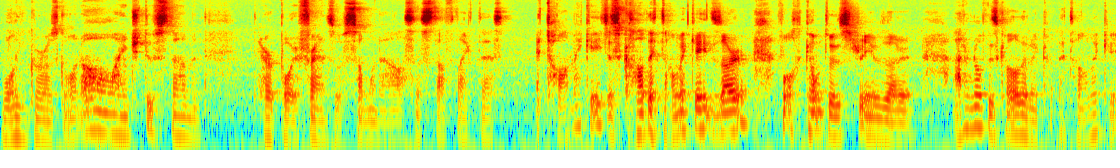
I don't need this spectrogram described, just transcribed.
one girl's going oh I introduced them and her boyfriends with someone else and stuff like this. Atomic age? Is called atomic age Zara welcome to the stream Zara I don't know if it's called an atomic age.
